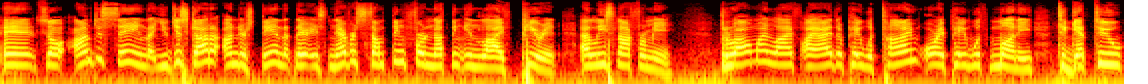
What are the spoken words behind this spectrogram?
And so I'm just saying that you just got to understand that there is never something for nothing in life, period. At least not for me. Throughout my life, I either pay with time or I pay with money to get to,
